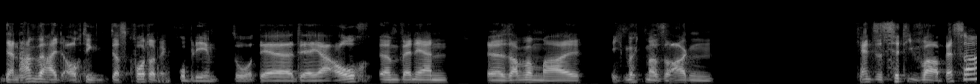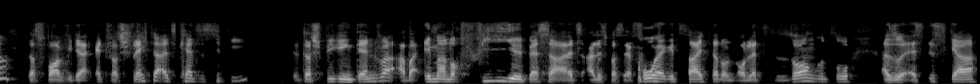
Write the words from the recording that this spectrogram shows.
dann haben wir halt auch den, das Quarterback-Problem. So, der, der ja auch, ähm, wenn er ein, äh, sagen wir mal, ich möchte mal sagen, Kansas City war besser, das war wieder etwas schlechter als Kansas City, das Spiel gegen Denver, aber immer noch viel besser als alles, was er vorher gezeigt hat und auch letzte Saison und so. Also es ist ja,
